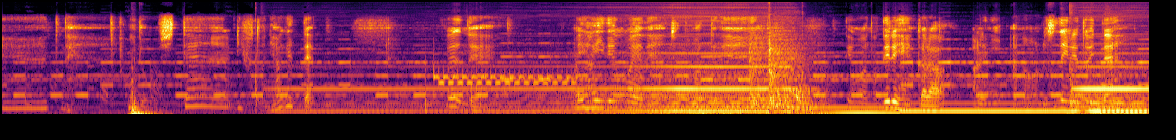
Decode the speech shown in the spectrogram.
えーっとね、移動して、リフトに上げて。それでね、はいはい、電話やね。ちょっと待ってね。電話の出れへんから、あれに、あの、留守電入れといて。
